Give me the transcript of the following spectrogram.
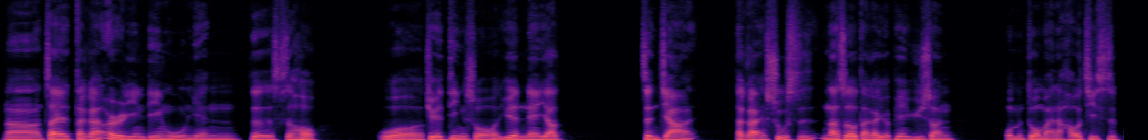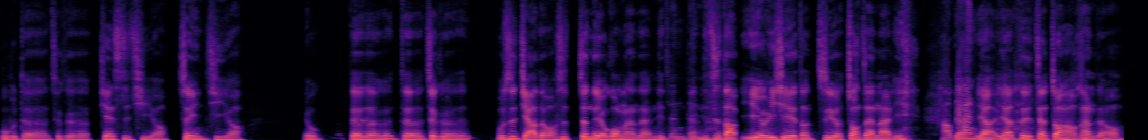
那在大概二零零五年的时候，我决定说院内要增加大概数十，那时候大概有篇预算。我们多买了好几十部的这个监视器哦，摄影机哦，有的的的这个不是假的哦，是真的有功能的。你真的你知道，也有一些都只有装在那里，好看要要对这装好看的哦。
